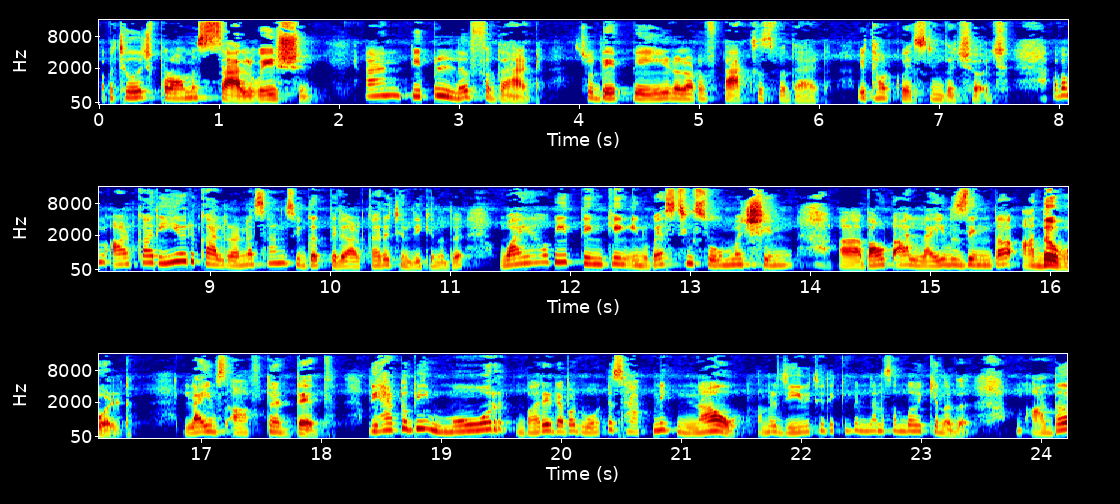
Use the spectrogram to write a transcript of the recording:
അപ്പം church promise salvation and people live for that so they paid a lot of taxes for that without questioning the church അപ്പം ആൾക്കാർ ഈ ഒരു കാല റെനസാൻസ് യുഗത്തിൽ ആൾക്കാർ ചിന്തിക്കുന്നത് why are we thinking investing so much in about our lives in the other world lives after death we have to be more worried about what is happening now നമ്മൾ ജീവിച്ചിരിക്കുമ്പോൾ എന്താണ് സംഭവിക്കുന്നത്? അതർ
